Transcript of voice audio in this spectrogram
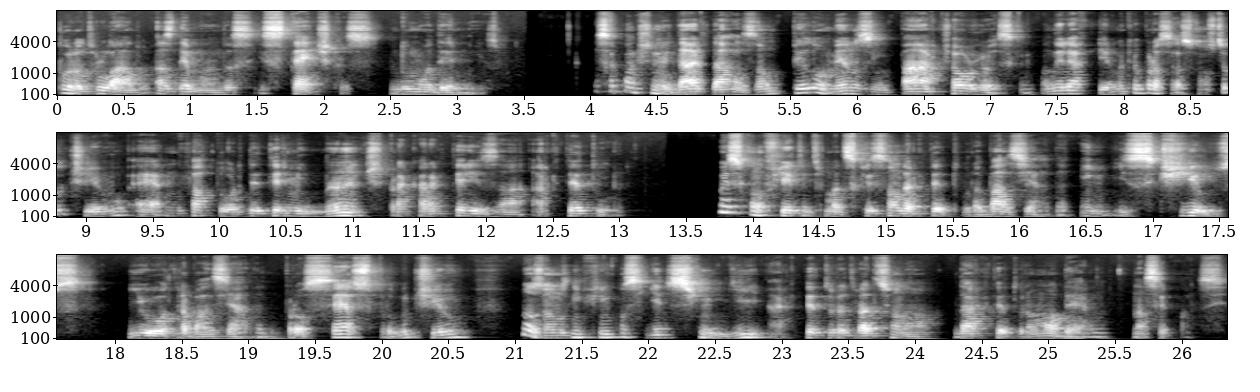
por outro lado, as demandas estéticas do modernismo. Essa continuidade dá razão, pelo menos em parte, ao Ruskin, quando ele afirma que o processo construtivo é um fator determinante para caracterizar a arquitetura. Com esse conflito entre uma descrição da arquitetura baseada em estilos e outra baseada no processo produtivo, nós vamos enfim conseguir distinguir a arquitetura tradicional da arquitetura moderna na sequência.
